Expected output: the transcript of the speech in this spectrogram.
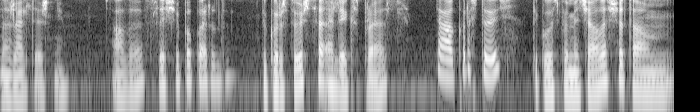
на жаль, теж ні але все ще попереду. Ти користуєшся AliExpress? Так, користуюсь. Ти колись помічала, що там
